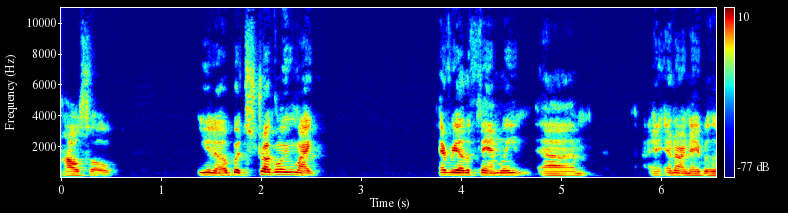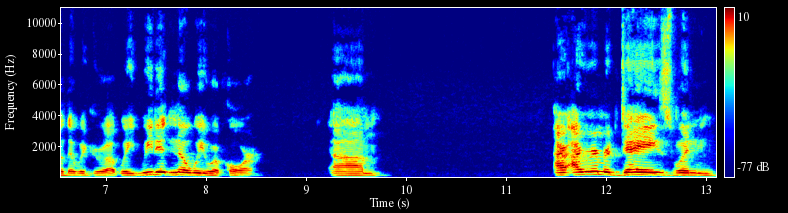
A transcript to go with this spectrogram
household, you know, but struggling like every other family um, in our neighborhood that we grew up. We we didn't know we were poor. Um, I, I remember days when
